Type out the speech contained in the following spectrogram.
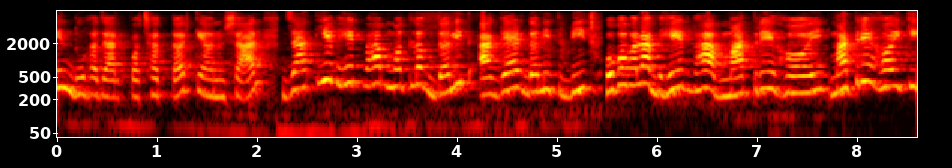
एन दू के अनुसार जातीय भेदभाव मतलब दलित आ गैर दलित बीच होबे वाला भेदभाव मात्रे है मात्रे है कि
